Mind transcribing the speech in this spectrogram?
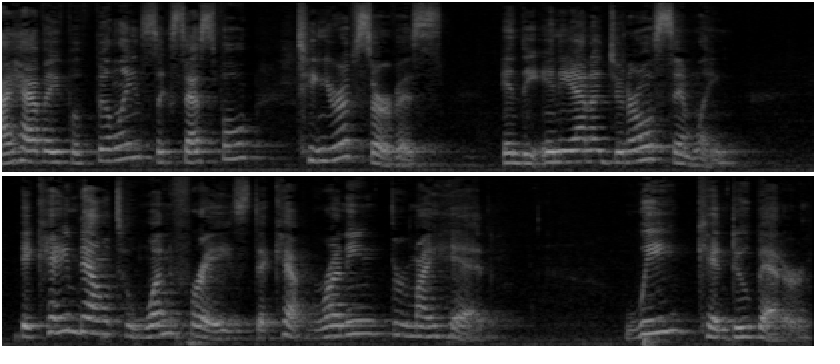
I have a fulfilling, successful tenure of service in the Indiana General Assembly. It came down to one phrase that kept running through my head. We can do better.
